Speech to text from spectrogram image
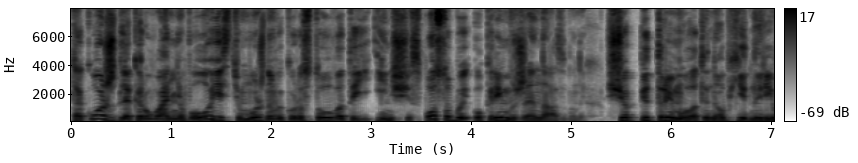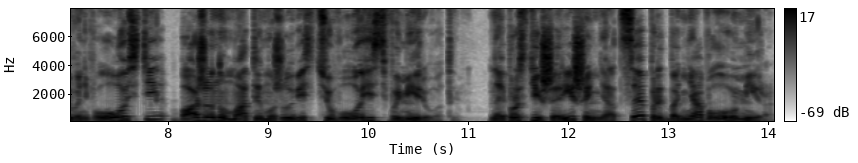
Також для керування вологістю можна використовувати й інші способи, окрім вже названих. Щоб підтримувати необхідний рівень вологості, бажано мати можливість цю вологість вимірювати. Найпростіше рішення це придбання вологоміра.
